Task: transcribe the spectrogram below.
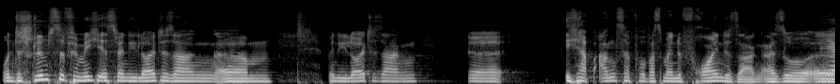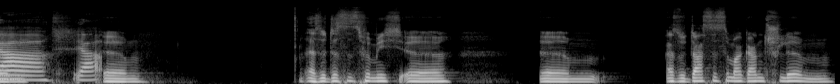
Und das Schlimmste für mich ist, wenn die Leute sagen, ähm, wenn die Leute sagen, äh, ich habe Angst davor, was meine Freunde sagen. Also ähm, ja, ja, ähm, also das ist für mich, äh, ähm, also das ist immer ganz schlimm,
